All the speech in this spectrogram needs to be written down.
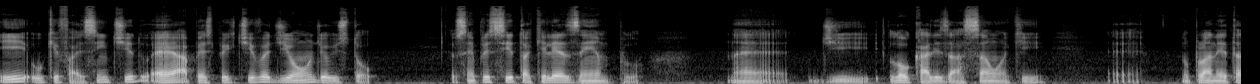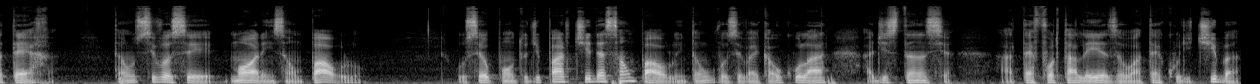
e o que faz sentido é a perspectiva de onde eu estou. Eu sempre cito aquele exemplo né, de localização aqui é, no planeta Terra. Então, se você mora em São Paulo, o seu ponto de partida é São Paulo. Então, você vai calcular a distância até Fortaleza ou até Curitiba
